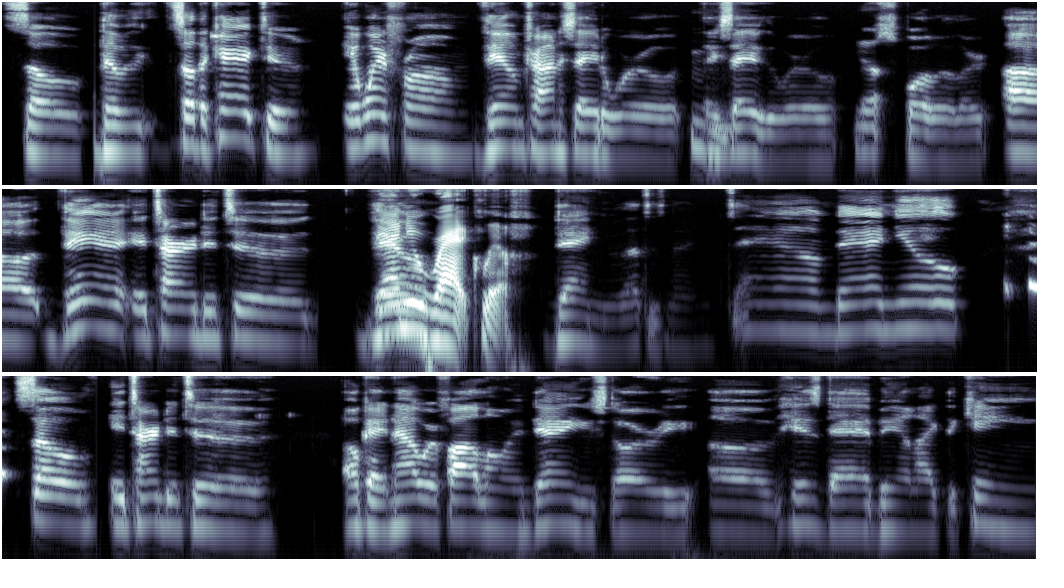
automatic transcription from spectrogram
So the so the character it went from them trying to save the world. They Mhm. saved the world. Yep. Spoiler alert. Uh, then it turned into Daniel them- Radcliffe. Daniel, that's his name. Damn, Daniel. so it turned into okay. Now we're following Daniel's story of his dad being like the king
